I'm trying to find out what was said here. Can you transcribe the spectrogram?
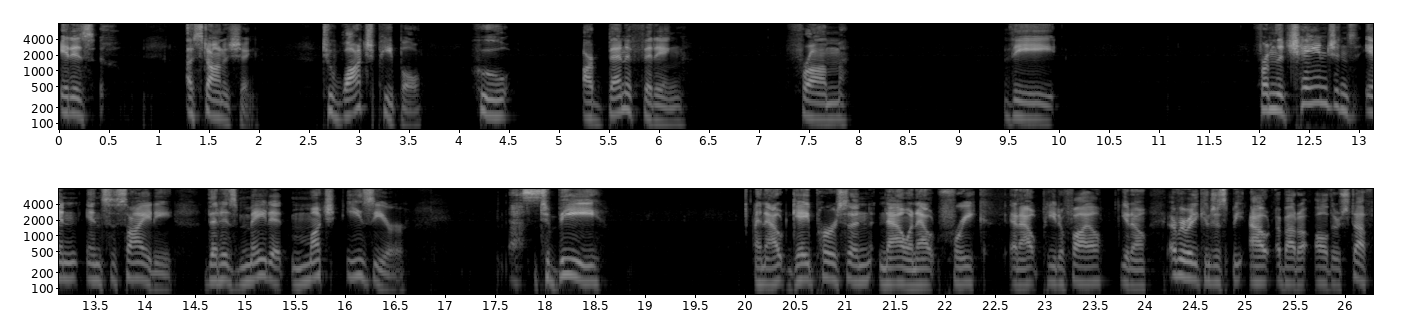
It is astonishing to watch people who are benefiting from the from the change in, in in society that has made it much easier yes to be an out gay person, now an out freak, an out pedophile. You know, everybody can just be out about all their stuff.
